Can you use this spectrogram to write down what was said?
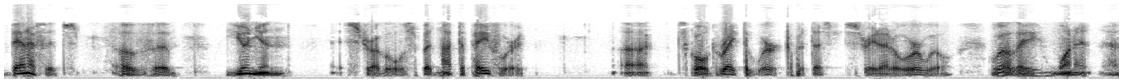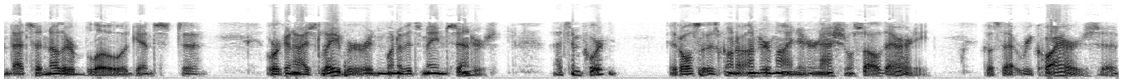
benefits of uh, union struggles, but not to pay for it. Uh, it's called right to work, but that's straight out of Orwell. Well, they won it, and that's another blow against uh, organized labor in one of its main centers. That's important. It also is going to undermine international solidarity because that requires uh,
